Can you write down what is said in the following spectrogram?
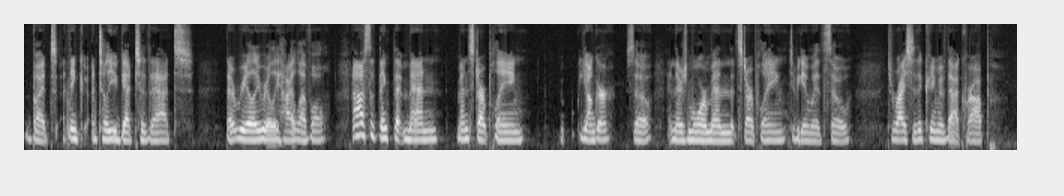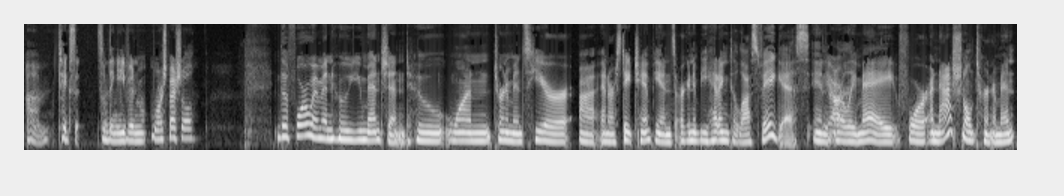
but I think until you get to that that really really high level, I also think that men men start playing younger. So and there's more men that start playing to begin with. So to rise to the cream of that crop um, takes something even more special. The four women who you mentioned who won tournaments here uh, and are state champions are going to be heading to Las Vegas in early May for a national tournament.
